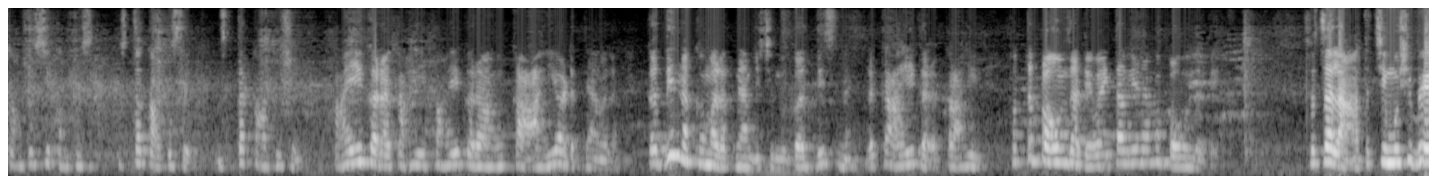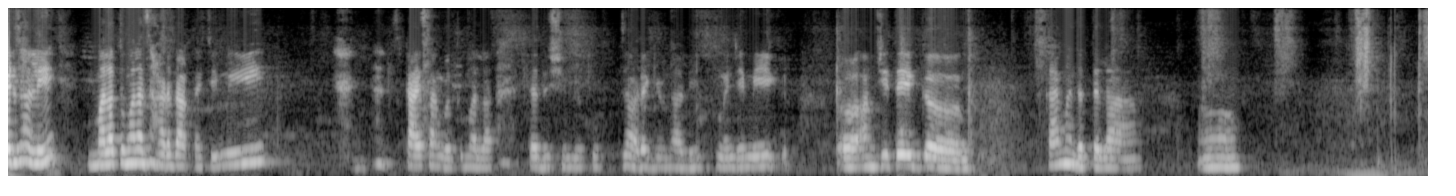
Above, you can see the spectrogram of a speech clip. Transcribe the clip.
कापूस आहे कापूस नुसतं कापूस आहे नुसतं कापूस आहे. काही करा काही काही करा. काही वाटत नाही आम्हाला. कधी नख मारत नाही आमची चिमू कधीच नाही. तर काही करा काही. फक्त पाहून जाते. वैतागली ना मग पाहून जाते. तर चला आता चिमूशी भेट झाली. मला तुम्हाला झाड दाखवायची. मी काय सांगू तुम्हाला? त्या दिवशी मी खूप झाडं घेऊन आली. म्हणजे मी आमची इथे एक काय म्हणतात त्याला?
